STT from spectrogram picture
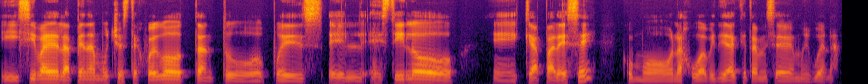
Y sí vale la pena mucho este juego, tanto pues el estilo que aparece como la jugabilidad que también se ve muy buena.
